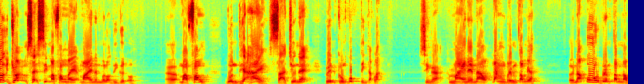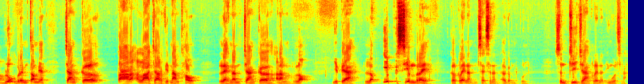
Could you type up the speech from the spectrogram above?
tự chọn sẽ xí mà phong này mày nên mà lọ gì gỡ ôm. Ờ, mà phong, buồn thẹ hai, xả chưa nẹ huyện Krung Búc, tỉnh Đắk Lắk. Xin ạ, mai nên nào đăng brem tâm ya ở nào ur brem tâm, nào blue brem tâm ya trang cớ ta đã là char Việt Nam thầu. Lẽ nên trang cớ rằng lọ như pia, lọ yếp cái xiêm bre cơ cái nên sẽ sân ở gầm pul sân chi trang cái nên ingut snak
